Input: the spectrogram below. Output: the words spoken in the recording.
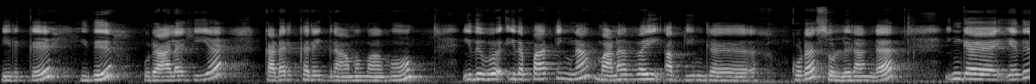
இருக்குது இது ஒரு அழகிய கடற்கரை கிராமமாகும். இது இதை பார்த்தீங்கன்னா மணவை அப்படின்ற கூட சொல்லுறாங்க. இங்கே எது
